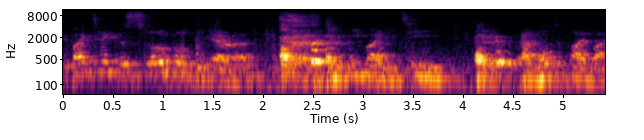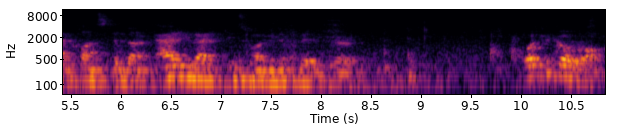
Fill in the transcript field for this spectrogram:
If I take the slope of the error, e by dt, that I multiplied by a constant, and I'm adding that into my manipulated error, what could go wrong?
